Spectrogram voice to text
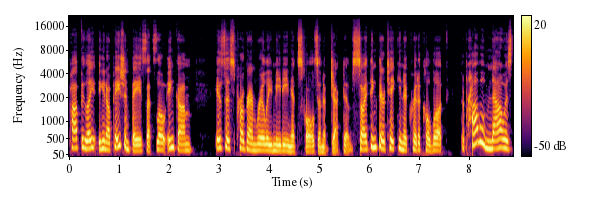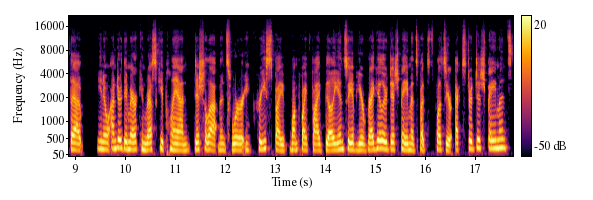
populate, you know, patient base that's low income, is this program really meeting its goals and objectives? So I think they're taking a critical look. The problem now is that, you know, under the American Rescue Plan, DSH allotments were increased by 1.5 billion. So you have your regular DSH payments, but plus your extra DSH payments.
